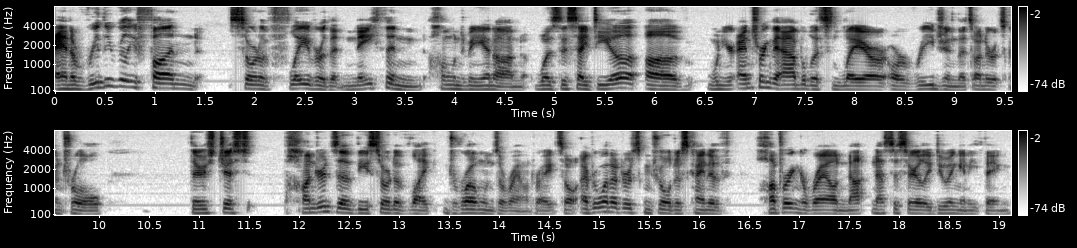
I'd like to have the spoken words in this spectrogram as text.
and a really really fun sort of flavor that Nathan honed me in on was this idea of when you're entering the Aboleth's lair or region that's under its control, there's just hundreds of these sort of like drones around, right? So everyone under its control just kind of hovering around, not necessarily doing anything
